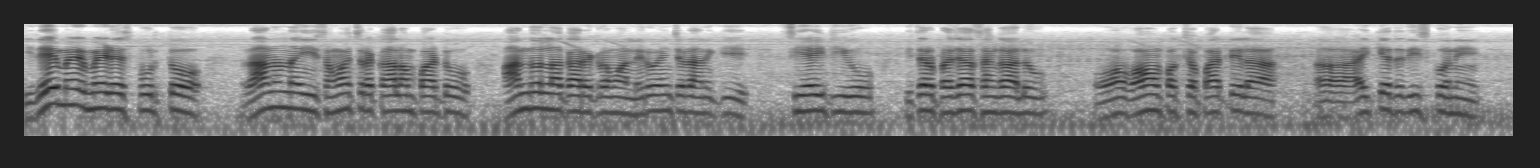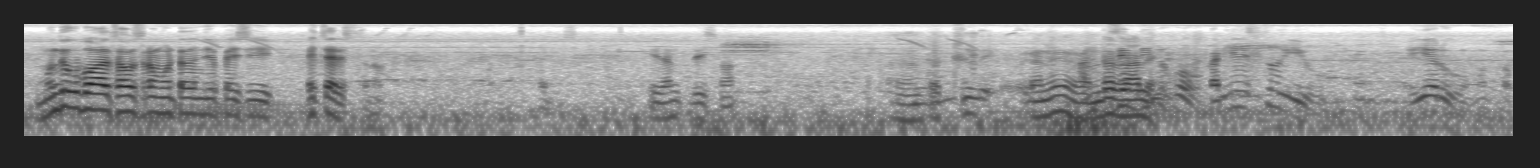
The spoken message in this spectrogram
ఇదే మే మేడే స్ఫూర్తితో రానున్న ఈ సంవత్సర కాలం పాటు ఆందోళన కార్యక్రమాలు నిర్వహించడానికి సిఐటియు ఇతర ప్రజా సంఘాలు వా- వామపక్ష పార్టీల ఐక్యత తీసుకొని ముందుకు పోవాల్సిన అవసరం ఉంటుందని చెప్పేసి హెచ్చరిస్తున్నాం. ఇదంతా తీసుకున్నాం అదంతా వచ్చింది. కానీ అందరు రాలే. కడిగేస్తూ ఇయ్యరు. మొత్తం.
